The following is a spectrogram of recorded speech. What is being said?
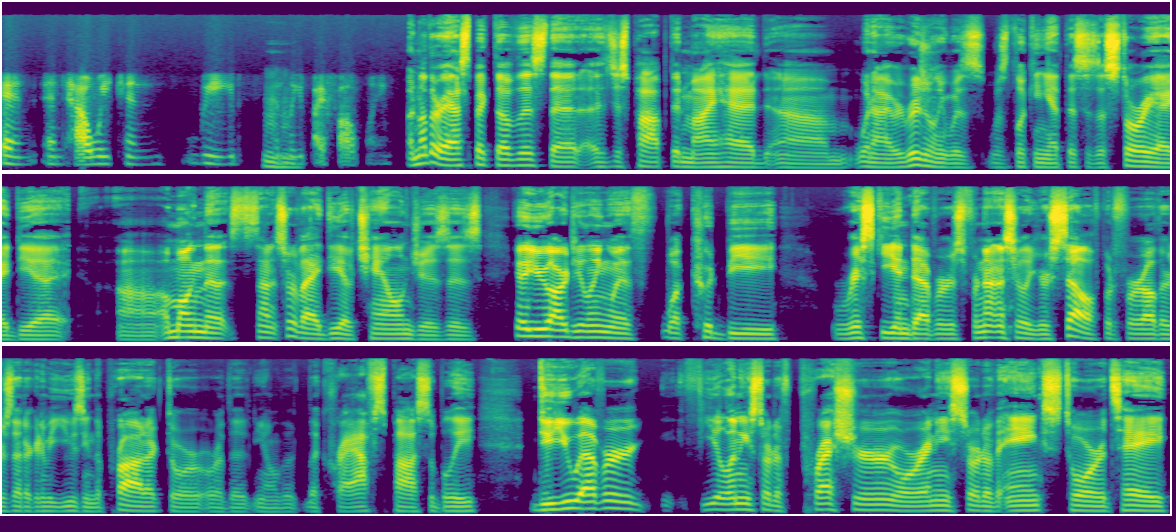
and and how we can lead and mm-hmm. lead by following. Another aspect of this that just popped in my head um, when I originally was was looking at this as a story idea uh, among the sort of idea of challenges is you know you are dealing with what could be risky endeavors for not necessarily yourself but for others that are going to be using the product or or the you know the, the crafts possibly. Do you ever feel any sort of pressure or any sort of angst towards hey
